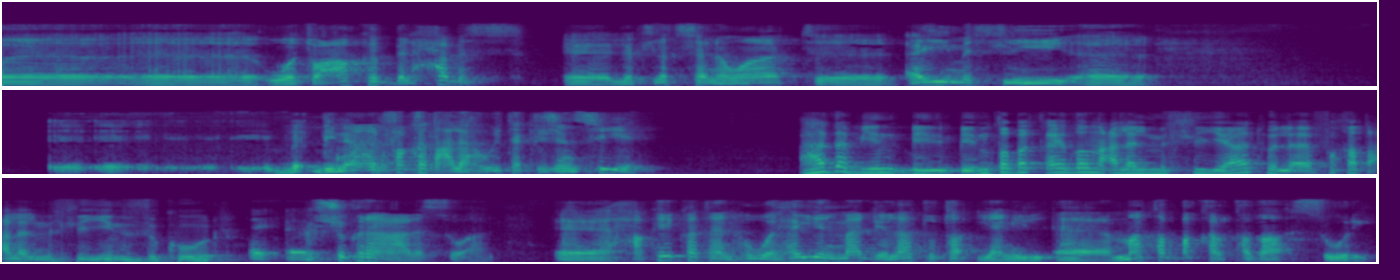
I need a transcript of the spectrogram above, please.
آه، وتعاقب بالحبس لثلاث سنوات أي مثلي بناء فقط على هويتك الجنسية. هذا بينطبق أيضا على المثليات ولا فقط على المثليين الذكور؟ شكرا على السؤال. حقيقة هو هي المادة لا تط... يعني ما طبقها القضاء السوري.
